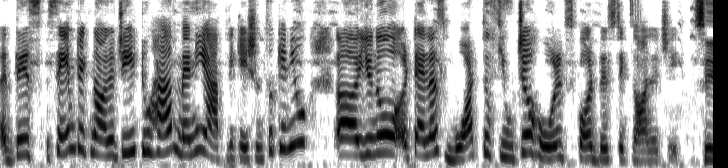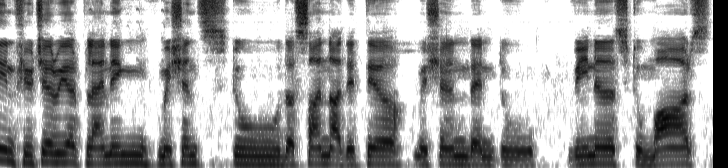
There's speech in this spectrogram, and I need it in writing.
uh, this same technology to have many applications. So can you uh, you know tell us what the future holds for this technology? See, in future we are planning missions to the Sun Aditya mission, then to Venus, to Mars,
